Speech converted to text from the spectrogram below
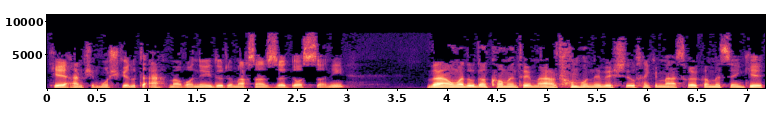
که همچین مشکلات احمقانه ای داره مخصوصا از داستانی. و اومده بودن کامنت های مردم رو نوشته بودن که مسخره کن مثل اینکه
